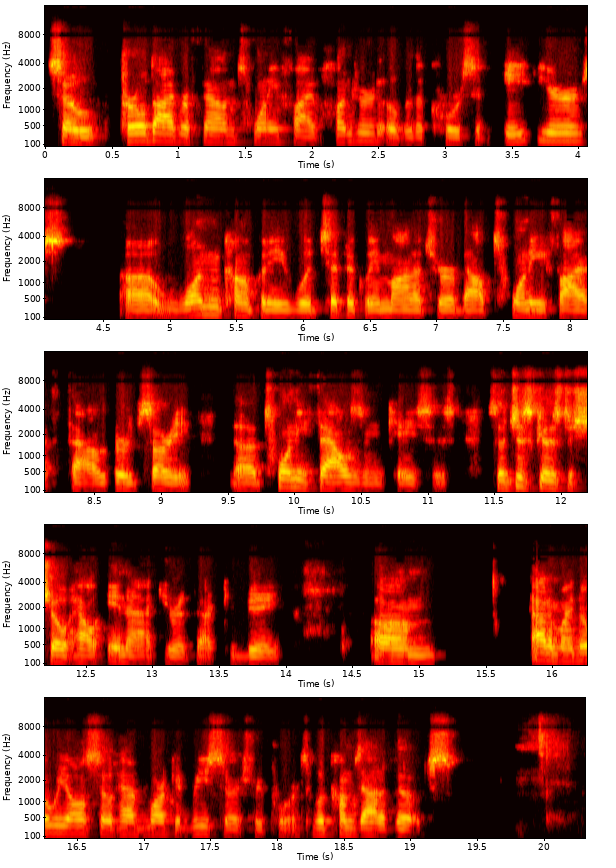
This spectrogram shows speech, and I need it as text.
So Pearl Diver found 2,500 over the course of eight years. Uh, one company would typically monitor about 25,000, or sorry, uh, 20,000 cases. So it just goes to show how inaccurate that could be. Um, Adam, I know we also have market research reports. What comes out of those?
